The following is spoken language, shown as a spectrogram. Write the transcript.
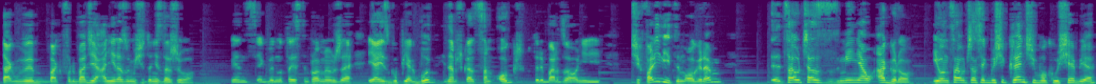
Tak w Back 4 Badzie ani razu mi się to nie zdarzyło. Więc jakby no to jest ten problem, że ja jest głupi jak but i na przykład sam ogr, który bardzo oni się chwalili tym ogrem, y, cały czas zmieniał agro i on cały czas jakby się kręci wokół siebie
